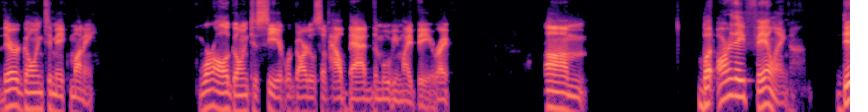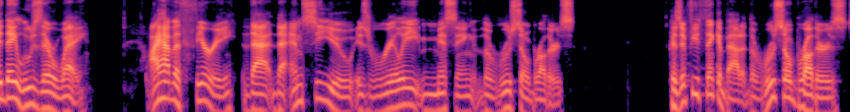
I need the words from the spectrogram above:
they're going to make money. We're all going to see it regardless of how bad the movie might be, right? Um but are they failing? Did they lose their way? I have a theory that the MCU is really missing the Russo brothers. Cuz if you think about it, the Russo brothers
